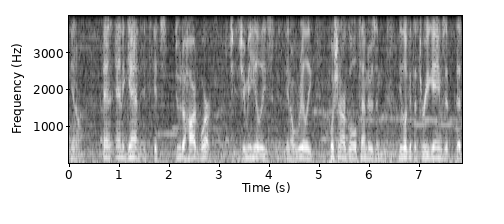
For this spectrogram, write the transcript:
you know, and and again, it's it's due to hard work. Jimmy Healy's you know really pushing our goaltenders, and you look at the three games that that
